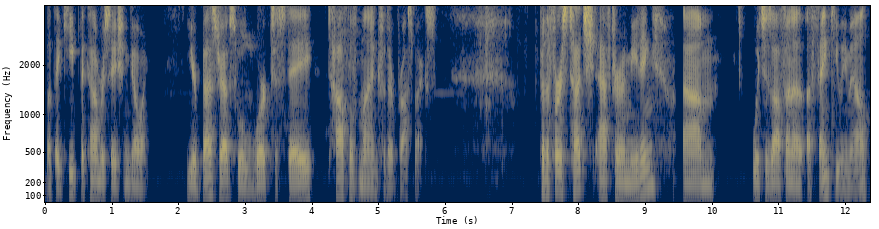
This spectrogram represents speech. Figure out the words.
but they keep the conversation going. Your best reps will work to stay top of mind for their prospects. For the first touch after a meeting, um, which is often a, a thank you email,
